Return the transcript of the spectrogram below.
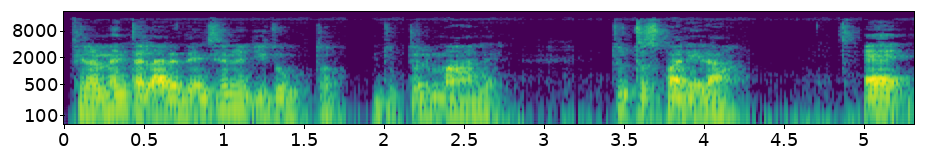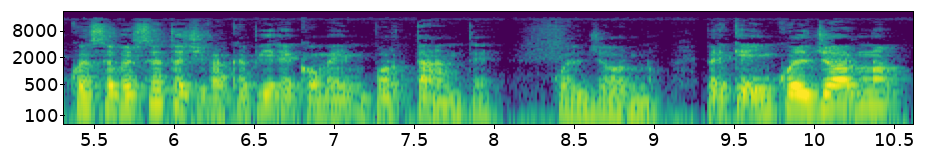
finalmente la redenzione di tutto, di tutto il male. Tutto sparirà e questo versetto ci fa capire com'è importante quel giorno, perché in quel giorno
